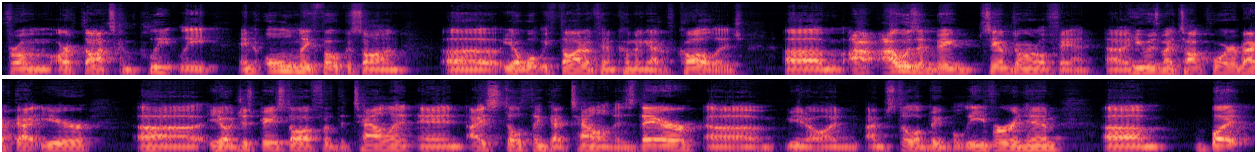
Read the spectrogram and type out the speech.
from our thoughts completely and only focus on uh, you know what we thought of him coming out of college. Um, I, I, was a big Sam Darnold fan. Uh, he was my top quarterback that year. Uh, you know, just based off of the talent, and I still think that talent is there. Um, you know, and I'm still a big believer in him. Um, but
